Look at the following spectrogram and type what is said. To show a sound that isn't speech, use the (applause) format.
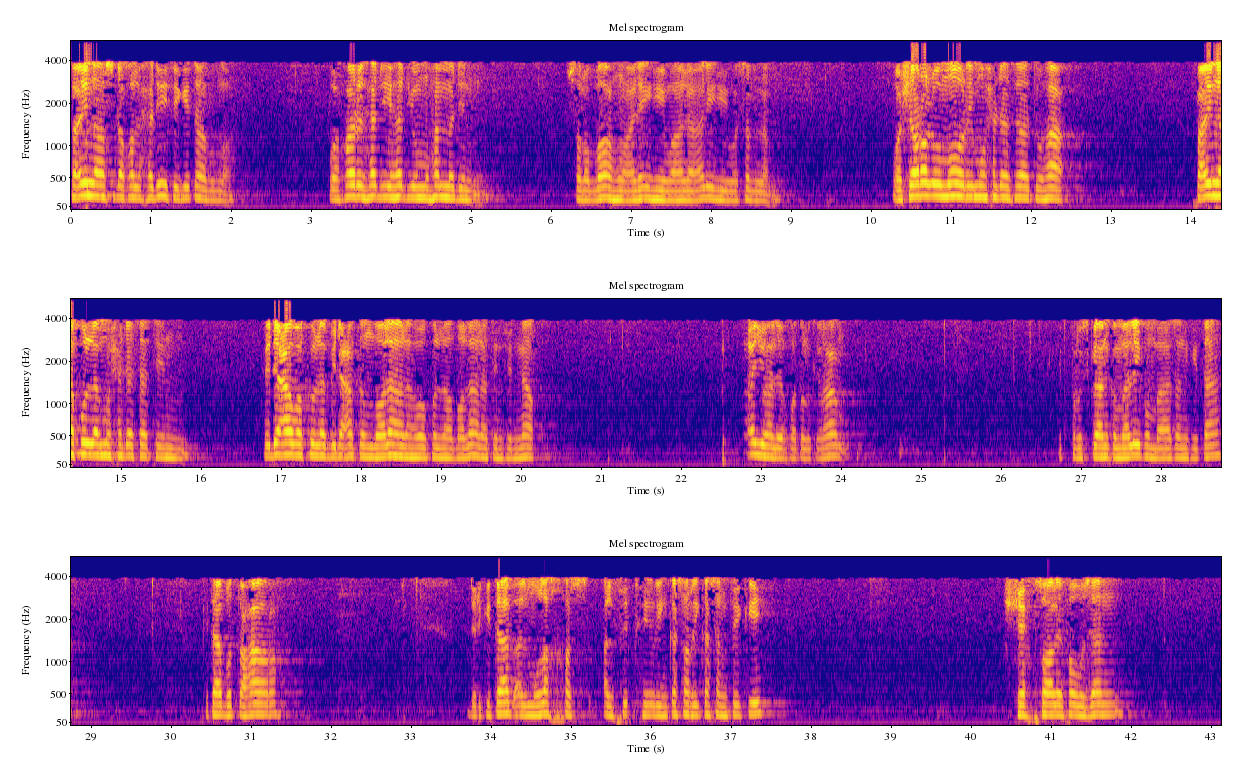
فإن أصدق الحديث كتاب الله وخير الهدي هدي محمد صلى الله عليه وعلى آله وسلم وشر الأمور محدثاتها فإن كل محدثة بدعة وكل بدعة ضلالة وكل ضلالة في النار. أيها الإخوة الكرام Kita teruskan kembali pembahasan kita Kitab Taharah dari kitab Al-Mulakhas Al-Fiqhi ringkasan-ringkasan fikih Syekh Saleh Fauzan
